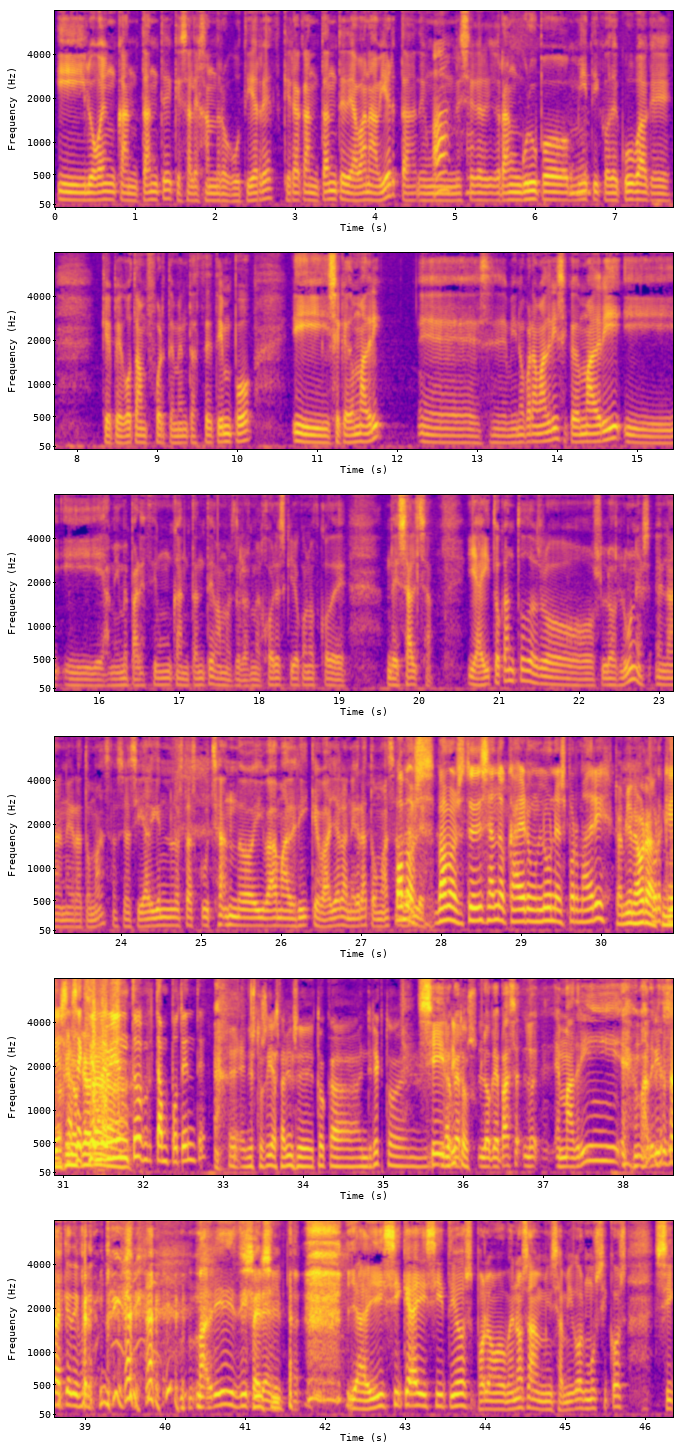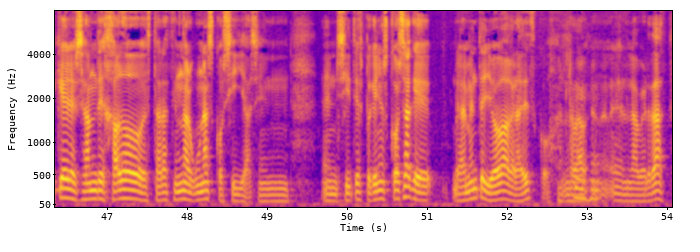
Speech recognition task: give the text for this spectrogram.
Y luego hay un cantante que es Alejandro Gutiérrez, que era cantante de Habana Abierta, de un- Ah. ese gran grupo mítico de Cuba que, que pegó tan fuertemente hace tiempo y se quedó en Madrid. Eh, se vino para Madrid, se quedó en Madrid y, y a mí me parece un cantante, vamos, de los mejores que yo conozco de, de salsa. Y ahí tocan todos los, los lunes en la Negra Tomás. O sea, si alguien lo está escuchando y va a Madrid, que vaya a la Negra Tomás a Vamos, verles. vamos, estoy deseando caer un lunes por Madrid. También ahora, Porque esa sección de ahora- viento tan potente. Eh, En estos días también se toca en directo en Sí, lo que, lo que pasa, lo- en Madrid, en Madrid tú sabes que es diferente. Madrid es Sí, diferente. Y ahí sí que hay sitios, por lo menos a mis amigos músicos, sí que les han dejado estar haciendo algunas cosillas en, en sitios pequeños, cosa que realmente yo agradezco, la, la verdad.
